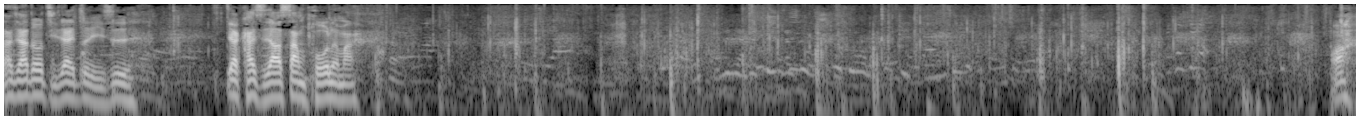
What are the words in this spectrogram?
大家都挤在这里，是要开始要上坡了吗？哇！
